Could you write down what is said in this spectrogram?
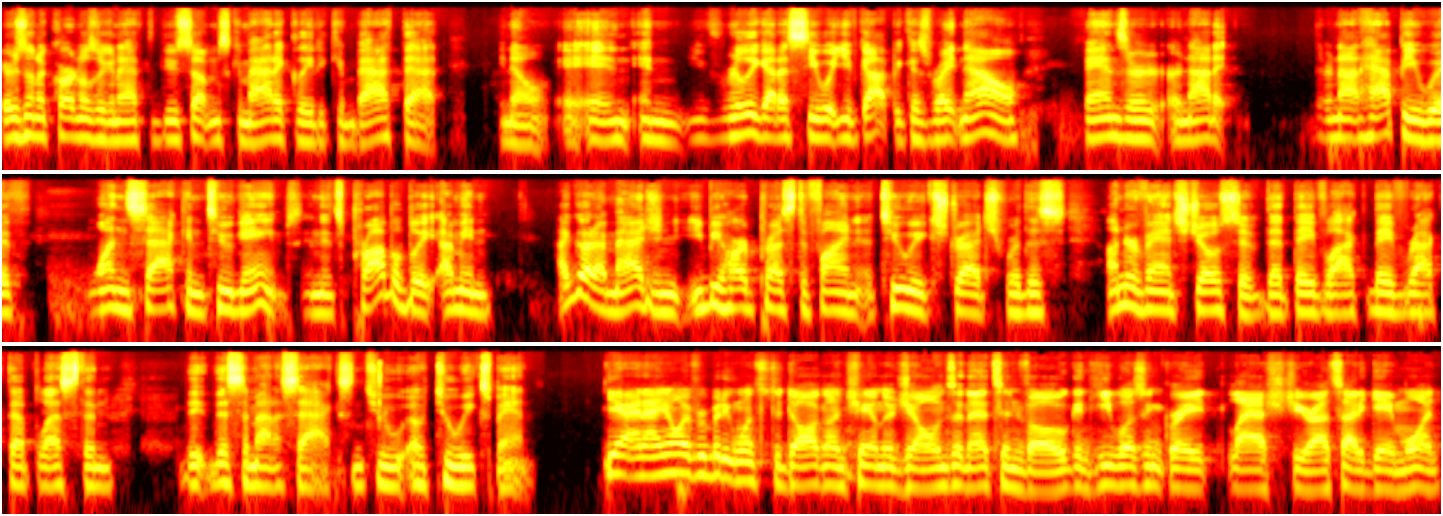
Arizona Cardinals are going to have to do something schematically to combat that. You know, and and you've really got to see what you've got because right now fans are are not they're not happy with one sack in two games, and it's probably I mean I got to imagine you'd be hard pressed to find a two week stretch where this under Vance Joseph that they've lacked, they've racked up less than th- this amount of sacks in two a two week span. Yeah, and I know everybody wants to dog on Chandler Jones, and that's in vogue. And he wasn't great last year outside of game one.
